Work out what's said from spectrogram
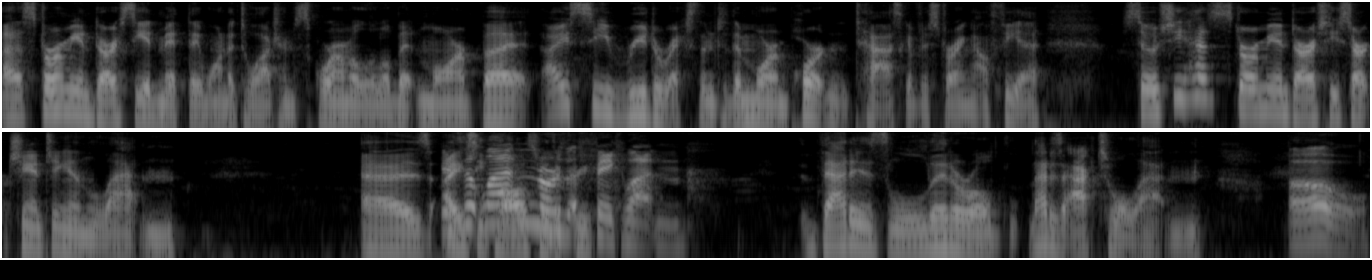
Uh, Stormy and Darcy admit they wanted to watch him squirm a little bit more, but Icy redirects them to the more important task of destroying Alfea. So she has Stormy and Darcy start chanting in Latin. as Is Icy it calls Latin for or is it cre- fake Latin? that is literal. That is actual Latin. Oh.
